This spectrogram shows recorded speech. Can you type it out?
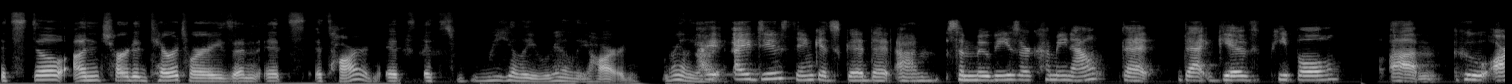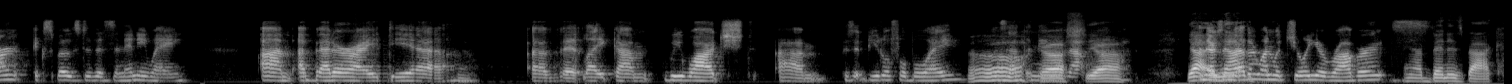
it's still uncharted territories and it's it's hard it's it's really really hard really hard. I, I do think it's good that um, some movies are coming out that that give people um, who aren't exposed to this in any way um, a better idea yeah. of it like um, we watched um, is it beautiful boy oh, is that the name gosh, of that yeah yeah, and there's and that, another one with Julia Roberts. Yeah, Ben is back.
